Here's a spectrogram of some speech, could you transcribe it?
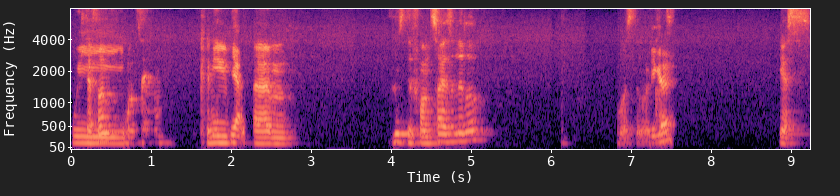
we Stefan, one second. Can you Yeah. um, increase the font size a little? What's the word? Bigger? Yes.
